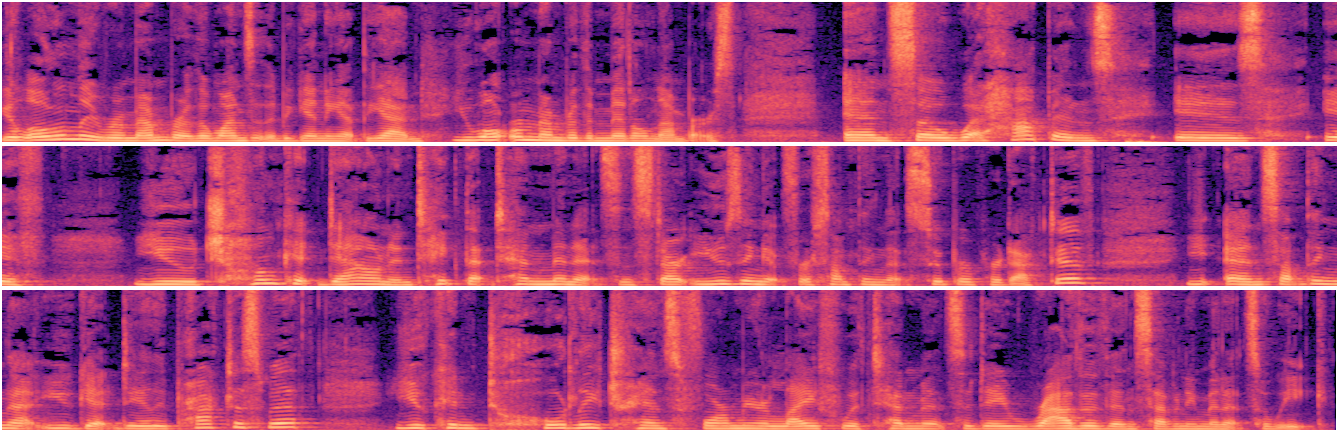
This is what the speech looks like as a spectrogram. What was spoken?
you'll only remember the ones at the beginning at the end you won't remember the middle numbers and so what happens is if you chunk it down and take that 10 minutes and start using it for something that's super productive and something that you get daily practice with, you can totally transform your life with 10 minutes a day rather than 70 minutes a week.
